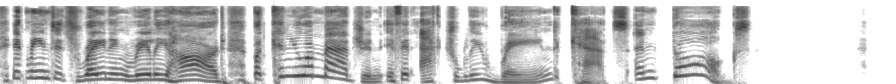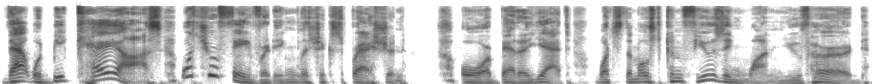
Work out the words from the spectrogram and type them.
It means it's raining really hard, but can you imagine if it actually rained cats and dogs? That would be chaos. What's your favorite English expression? Or better yet, what's the most confusing one you've heard?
